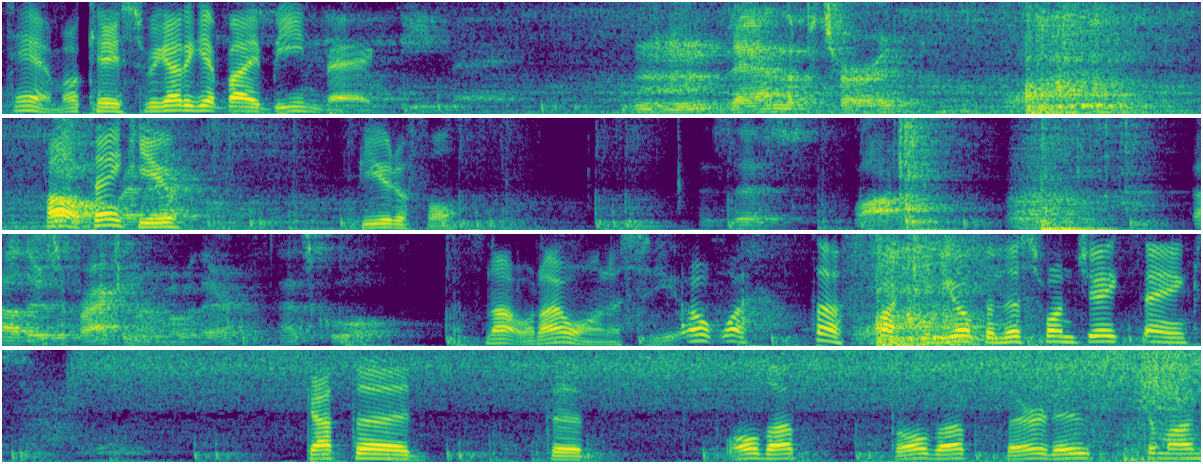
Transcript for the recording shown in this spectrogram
Damn, okay, so we gotta get by beanbag. Mm-hmm. And the turret. Oh, thank right you. there. Beautiful. Is this locked? Oh, there's a bracken room over there. That's cool. That's not what I want to see. Oh, what the fuck? Can you open this one, Jake? Thanks. Got the... the... Rolled up. Rolled up. There it is. Come on.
